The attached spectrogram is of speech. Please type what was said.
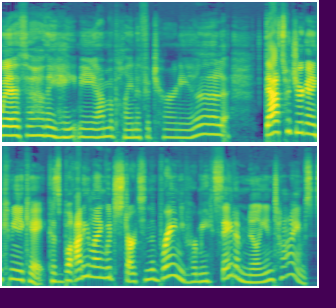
with, oh, they hate me, I'm a plaintiff attorney, that's what you're going to communicate because body language starts in the brain. You've heard me say it a million times.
